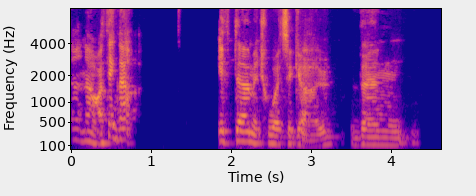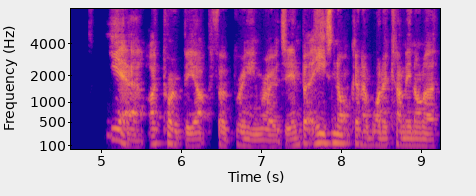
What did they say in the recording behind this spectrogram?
I don't know. I think that if Drmic were to go, then yeah, I'd probably be up for bringing Rhodes in. But he's not going to want to come in on a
